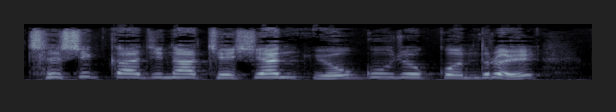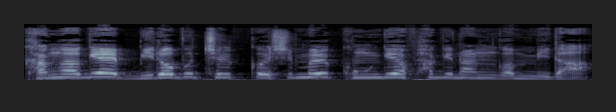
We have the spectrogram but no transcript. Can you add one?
70가지나 제시한 요구 조건들을 강하게 밀어붙일 것임을 공개 확인한 겁니다.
